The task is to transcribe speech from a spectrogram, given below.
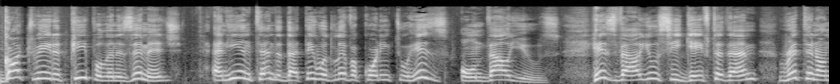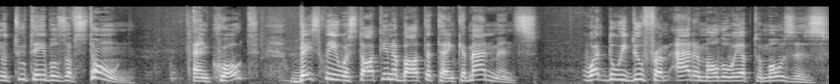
God created people in His image and he intended that they would live according to his own values. His values he gave to them, written on the two tables of stone. End quote. Basically, he was talking about the Ten Commandments. What do we do from Adam all the way up to Moses?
